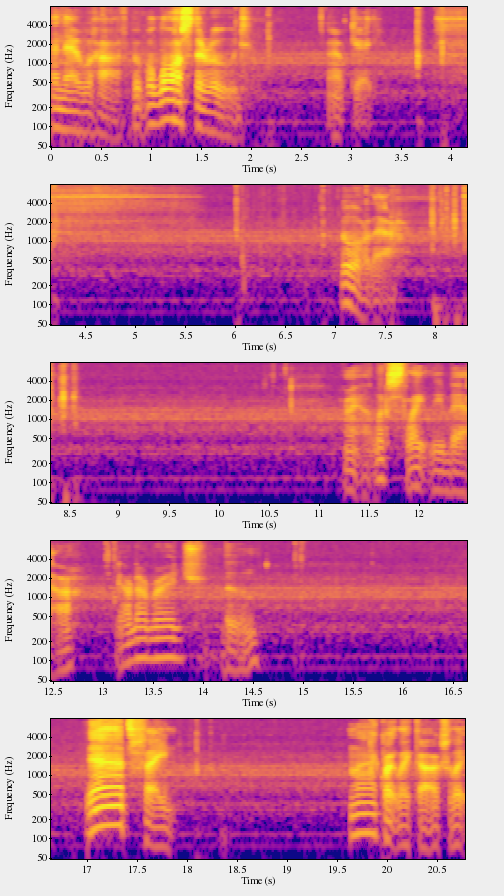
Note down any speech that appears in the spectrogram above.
And now we have. But we lost the road. Okay. Go over there. Right, it looks slightly better. Girder bridge. Boom. That's fine. I quite like that actually.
